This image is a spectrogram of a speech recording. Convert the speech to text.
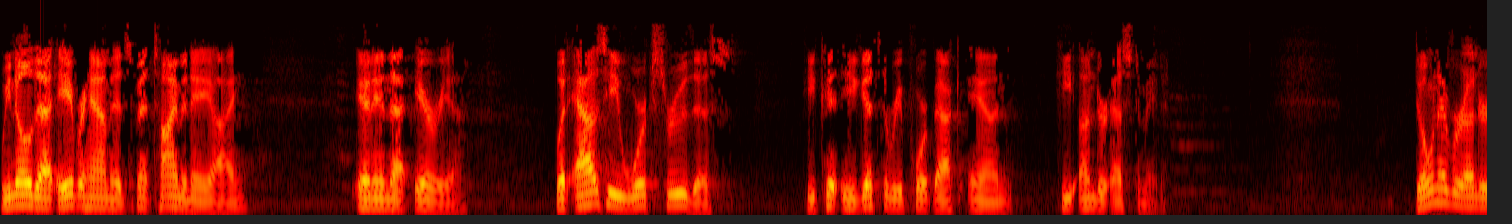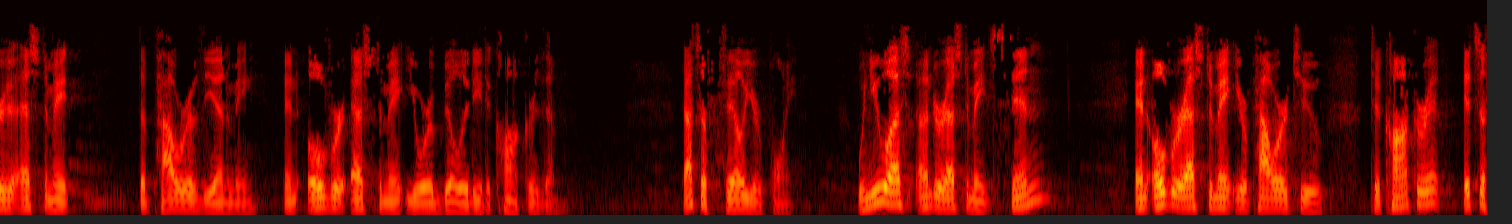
We know that Abraham had spent time in Ai and in that area. But as he works through this, he, he gets the report back and he underestimated. Don't ever underestimate the power of the enemy and overestimate your ability to conquer them. That's a failure point. When you underestimate sin and overestimate your power to, to conquer it, it's a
